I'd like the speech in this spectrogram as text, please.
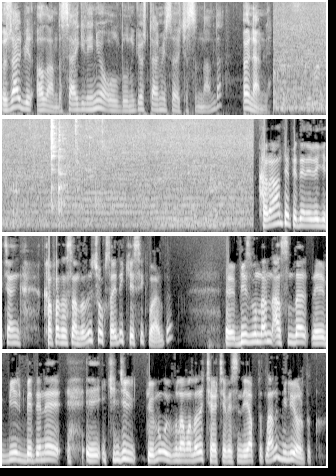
özel bir alanda sergileniyor olduğunu göstermesi açısından da önemli. Karahantepe'den ele geçen kafatasında da çok sayıda kesik vardı. Ee, Biz bunların aslında e, bir bedene e, ikinci gömü uygulamaları çerçevesinde yaptıklarını biliyorduk.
